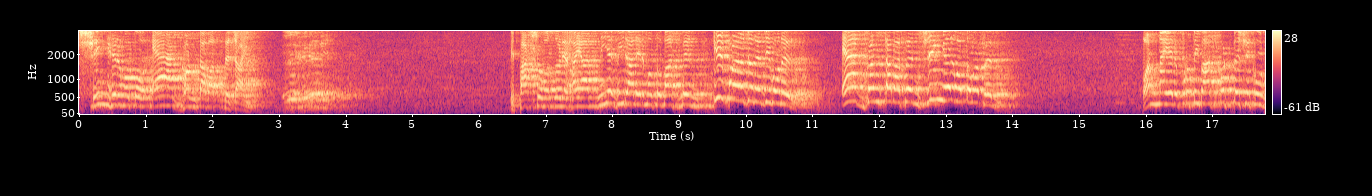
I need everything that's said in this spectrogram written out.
সিংহের মতো এক ঘণ্টা বাঁচতে চাই। পাঁচশো বছরের হায়াত নিয়ে বিড়ালের মতো বাঁচবেন, কি প্রয়োজনে জীবনের? এক ঘণ্টা বাঁচেন, সিংহের মতো বাঁচেন। অন্যায়ের প্রতিবাদ করতে শিখুন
